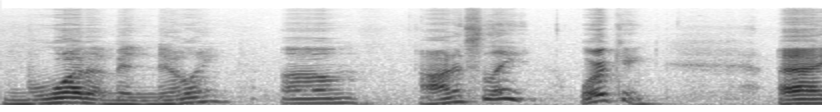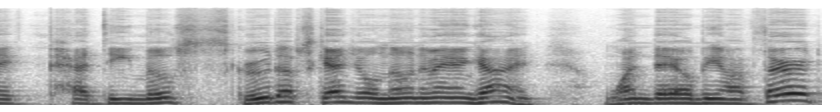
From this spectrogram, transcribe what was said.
what I've been doing. Um, honestly, working. I had the most screwed up schedule known to mankind. One day I'll be on third,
